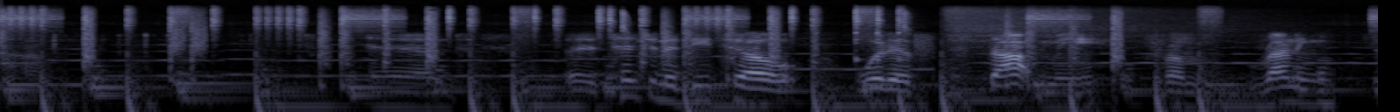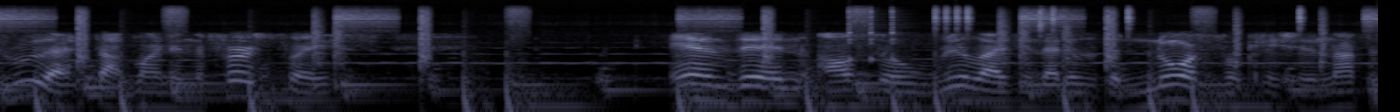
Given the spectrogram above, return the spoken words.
Um, and the attention to detail would have stopped me from running through that stop line in the first place. And then also realizing that it was the north location, not the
